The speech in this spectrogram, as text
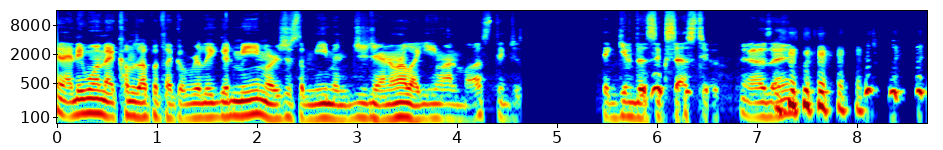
And anyone that comes up with like a really good meme or is just a meme in general, like Elon Musk, they just they give the success to. You know what I'm saying?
